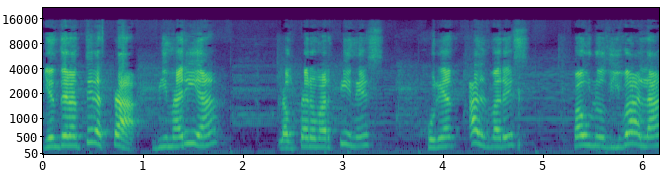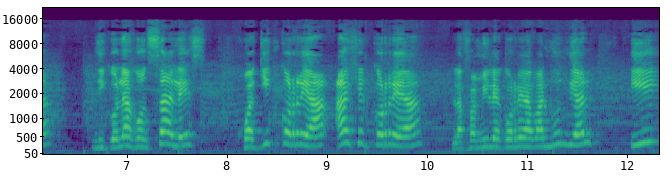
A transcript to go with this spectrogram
Y en delantera está Di María, Lautaro Martínez, Julián Álvarez, Paulo Dybala, Nicolás González, Joaquín Correa, Ángel Correa, la familia Correa va al Mundial y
